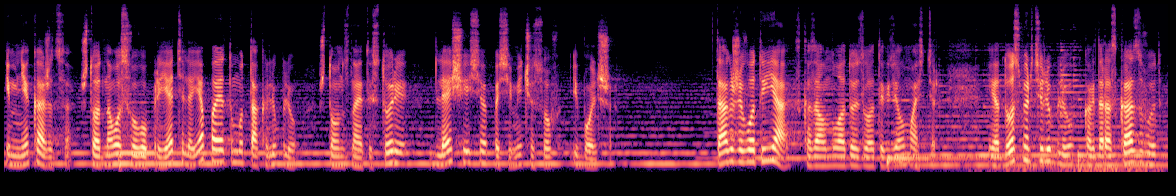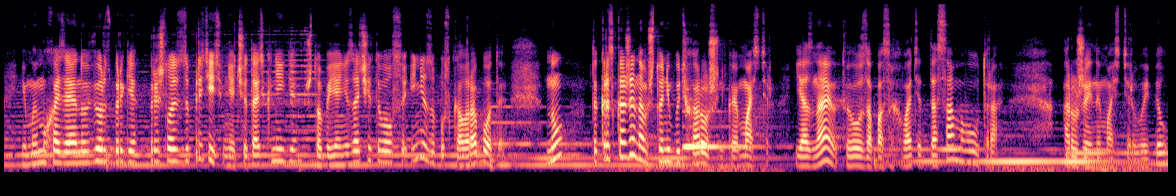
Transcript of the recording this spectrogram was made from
И мне кажется, что одного своего приятеля я поэтому так и люблю, что он знает истории, длящиеся по семи часов и больше. «Так же вот и я», — сказал молодой золотых дел мастер. Я до смерти люблю, когда рассказывают, и моему хозяину в Вюрцберге пришлось запретить мне читать книги, чтобы я не зачитывался и не запускал работы. Ну, так расскажи нам что-нибудь хорошенькое, мастер. Я знаю, твоего запаса хватит до самого утра. Оружейный мастер выпил,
